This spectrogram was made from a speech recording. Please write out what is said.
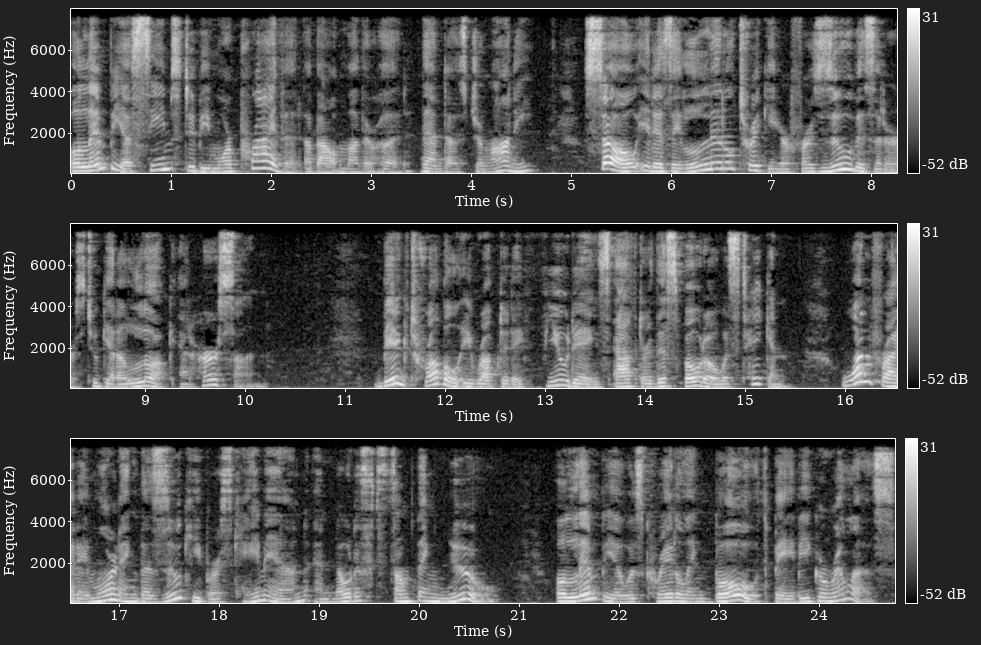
Olympia seems to be more private about motherhood than does Jamani, so it is a little trickier for zoo visitors to get a look at her son. Big trouble erupted a few days after this photo was taken. One Friday morning the zookeepers came in and noticed something new. Olympia was cradling both baby gorillas.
